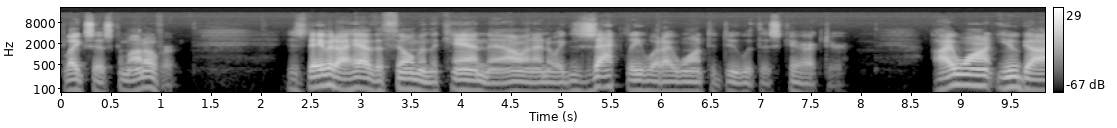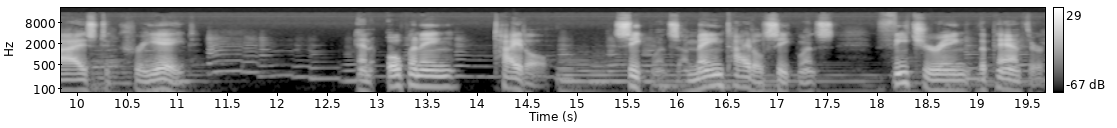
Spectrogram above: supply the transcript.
Blake says, Come on over. He says, David, I have the film in the can now and I know exactly what I want to do with this character. I want you guys to create an opening title sequence, a main title sequence featuring the Panther.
